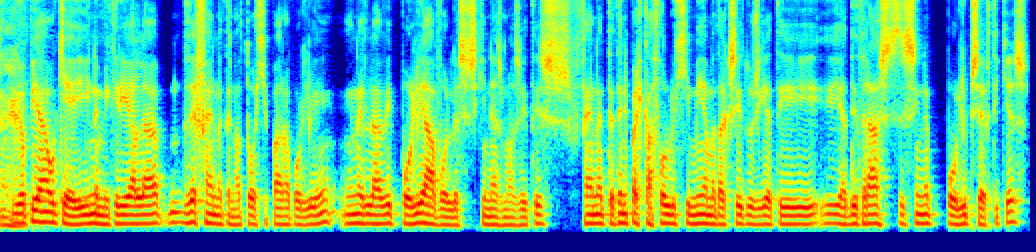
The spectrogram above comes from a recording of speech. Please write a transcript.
Ναι. Η οποία, οκ, είναι μικρή, αλλά δεν φαίνεται να το έχει πάρα πολύ. Είναι δηλαδή πολύ άβολες οι σκηνές μαζί της. Φαίνεται δεν υπάρχει καθόλου χημεία μεταξύ τους, γιατί οι αντιδράσεις της είναι πολύ ψεύτικες.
